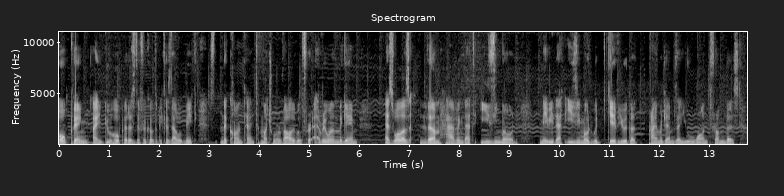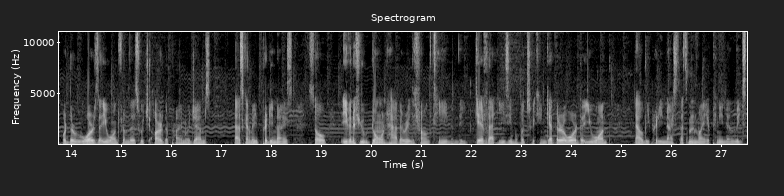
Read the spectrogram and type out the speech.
hoping, I do hope it is difficult because that would make the content much more valuable for everyone in the game, as well as them having that easy mode. Maybe that easy mode would give you the primogems that you want from this, or the rewards that you want from this, which are the primogems. That's gonna be pretty nice. So even if you don't have a really strong team and they give that easy mode so you can get the reward that you want, that would be pretty nice. That's in my opinion at least.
